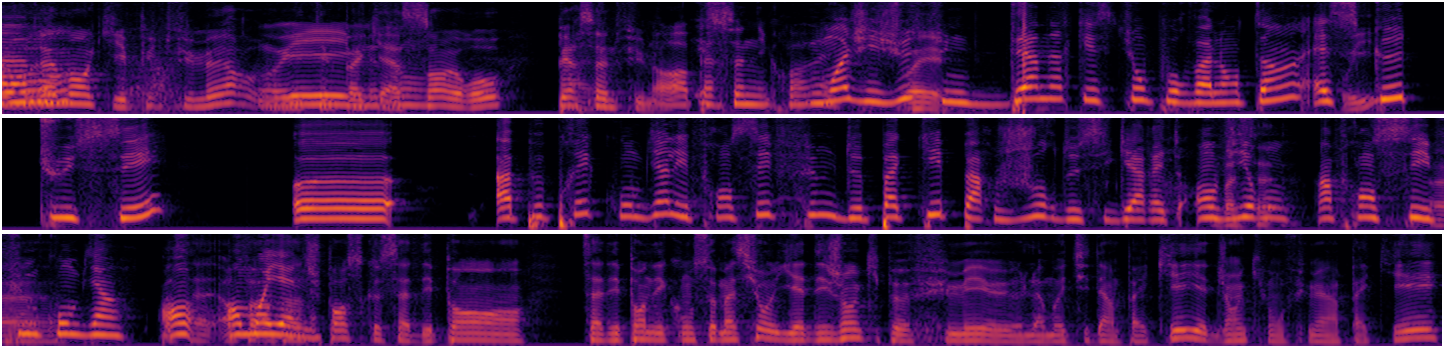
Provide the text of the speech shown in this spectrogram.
Euh, veulent vraiment qu'il n'y ait plus de fumeurs, Oui, mettez le paquet à bon. 100 euros, personne fume. Oh, personne n'y croirait. Moi, j'ai juste une dernière question pour Valentin. Est-ce que tu sais euh, à peu près combien les Français fument de paquets par jour de cigarettes Environ. Un Français Euh, fume combien Enfin, en, ça- moyenne enfin, je pense que ça dépend, ça dépend des consommations. Il y a des gens qui peuvent fumer euh, la moitié d'un paquet, il y a des gens qui vont fumer un paquet,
